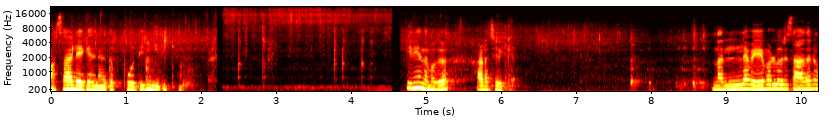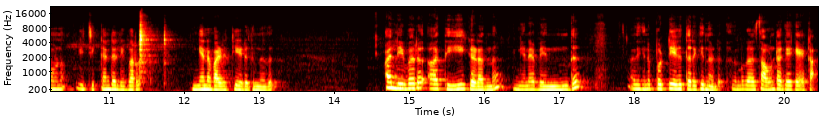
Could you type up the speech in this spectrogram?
മസാലയൊക്കെ ഇതിനകത്ത് പൊതിഞ്ഞിരിക്കും ഇനി നമുക്ക് അടച്ചു വയ്ക്കാം നല്ല വേവുള്ളൊരു സാധനമാണ് ഈ ചിക്കന്റെ ലിവർ ഇങ്ങനെ വഴറ്റിയെടുക്കുന്നത്. ആ ലിവർ ആ തീ കിടന്ന് ഇങ്ങനെ വെന്ത് അതിങ്ങനെ പൊട്ടിയൊക്കെ തെറിക്കുന്നുണ്ട്. നമുക്ക് സൗണ്ടൊക്കെ കേൾക്കാം.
